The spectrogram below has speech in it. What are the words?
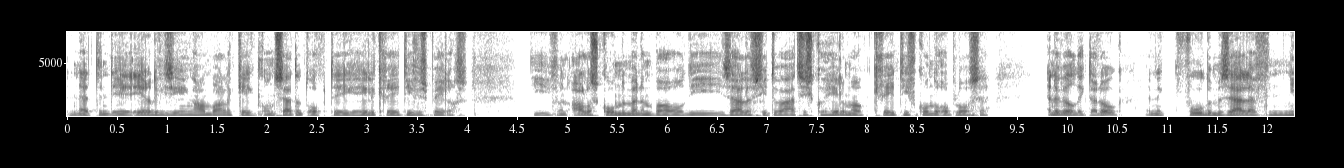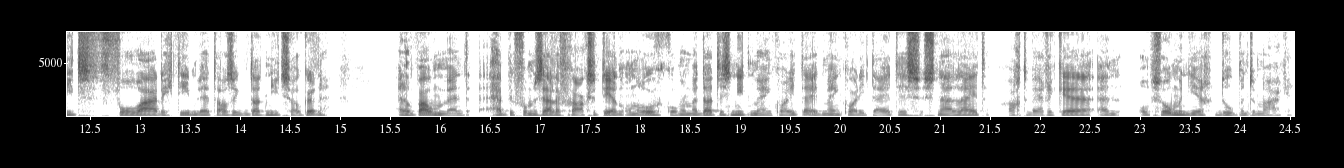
net in de eredivisie ging handballen, keek ik ontzettend op tegen hele creatieve spelers. Die van alles konden met een bal, die zelf situaties helemaal creatief konden oplossen. En dan wilde ik dat ook. En ik voelde mezelf niet volwaardig teamlid als ik dat niet zou kunnen. En op een bepaald moment heb ik voor mezelf geaccepteerd en onder ogen gekomen, maar dat is niet mijn kwaliteit. Mijn kwaliteit is snelheid, hard werken en op zo'n manier doelpunten maken.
